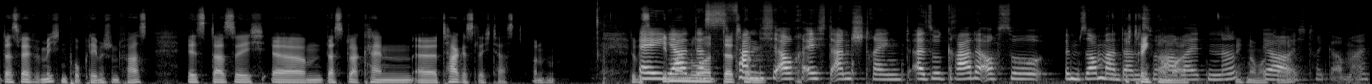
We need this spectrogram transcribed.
das wäre für mich ein Problem schon fast, ist, dass ich, ähm, dass du da kein äh, Tageslicht hast unten. Du bist Ey, immer ja, nur das da fand drin. ich auch echt anstrengend. Also gerade auch so im Sommer dann zu noch mal. arbeiten, ne? Ich ja, gerade. ich trinke auch mal ein.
